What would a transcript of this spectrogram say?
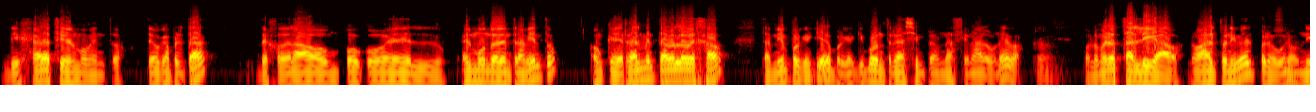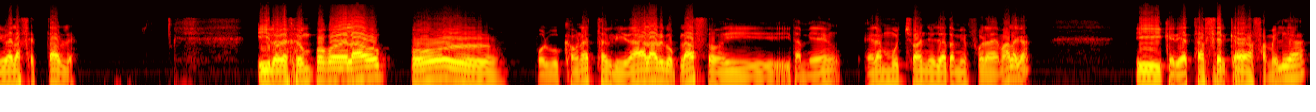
Dije, ahora estoy en el momento, tengo que apretar, dejo de lado un poco el, mundo del entrenamiento, aunque realmente ahora lo he dejado también porque quiero, porque aquí puedo entrenar siempre a un nacional o un EVA por lo menos están ligados, no a alto nivel, pero bueno, a un nivel aceptable. Y lo dejé un poco de lado por, buscar una estabilidad a largo plazo y, también eran muchos años ya también fuera de Málaga y quería estar cerca de la familia,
